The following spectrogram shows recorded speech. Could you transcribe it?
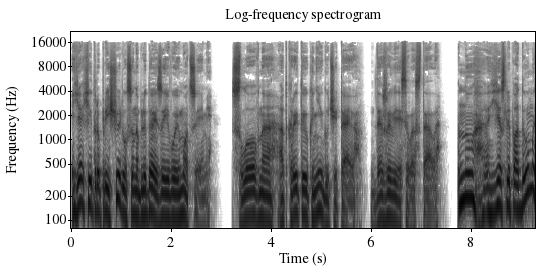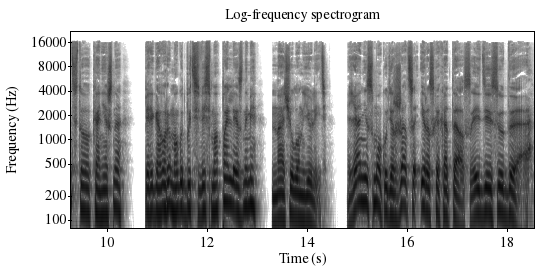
Я хитро прищурился, наблюдая за его эмоциями. Словно открытую книгу читаю. Даже весело стало. «Ну, если подумать, то, конечно, переговоры могут быть весьма полезными», — начал он юлить. Я не смог удержаться и расхохотался. «Иди сюда,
